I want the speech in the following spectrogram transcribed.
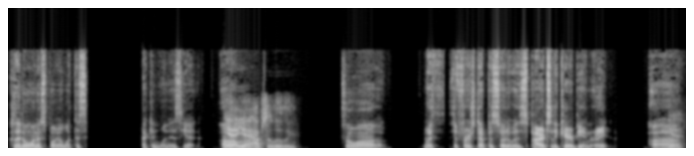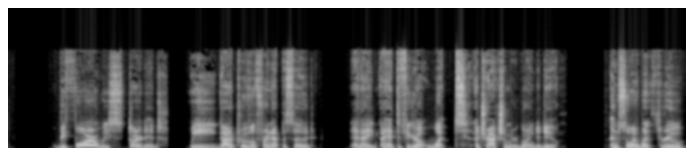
because I don't want to spoil what the second one is yet. Yeah, Um, yeah, absolutely. So uh with the first episode it was Pirates of the Caribbean, right? Uh Yeah. before we started, we got approval for an episode and I I had to figure out what attraction we were going to do. And so I went through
